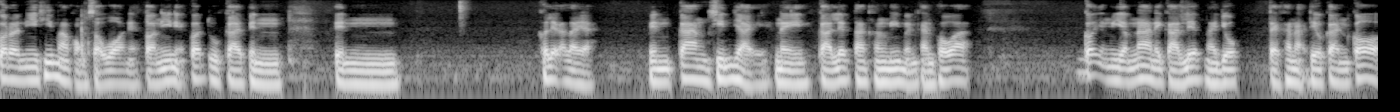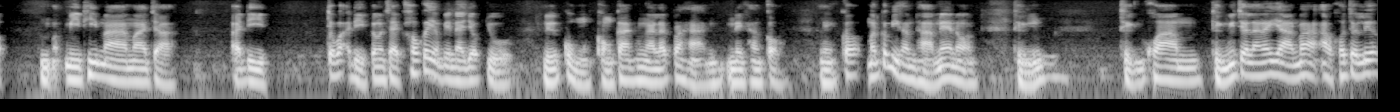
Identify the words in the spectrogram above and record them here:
กรณีที่มาของสวเนี่ย ตอนนี้เนี่ยก็ดูกลายเป็นเป็นเขาเรียกอะไรอะ เป็นก้างชิ้นใหญ่ในการเลือกตั้งครั้งนี้เหมือนกัน เพราะว่า ก็ยังมีอำนาจในการเลือกนายก แต่ขณะเดียวกันก็มีที่มามาจากอดีตจะว่าอดีตก็ไม่ใช่เขาก็ยังเป็นนายกอยู่ หรือกลุ่มของการทำงานรัฐประหารในครั้งก่อนเนี่ยก็มันก็มีคำถามแน่นอนถึงถึงความถึงวิจารณญาณว่าอ้าวเขาจะเลือก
